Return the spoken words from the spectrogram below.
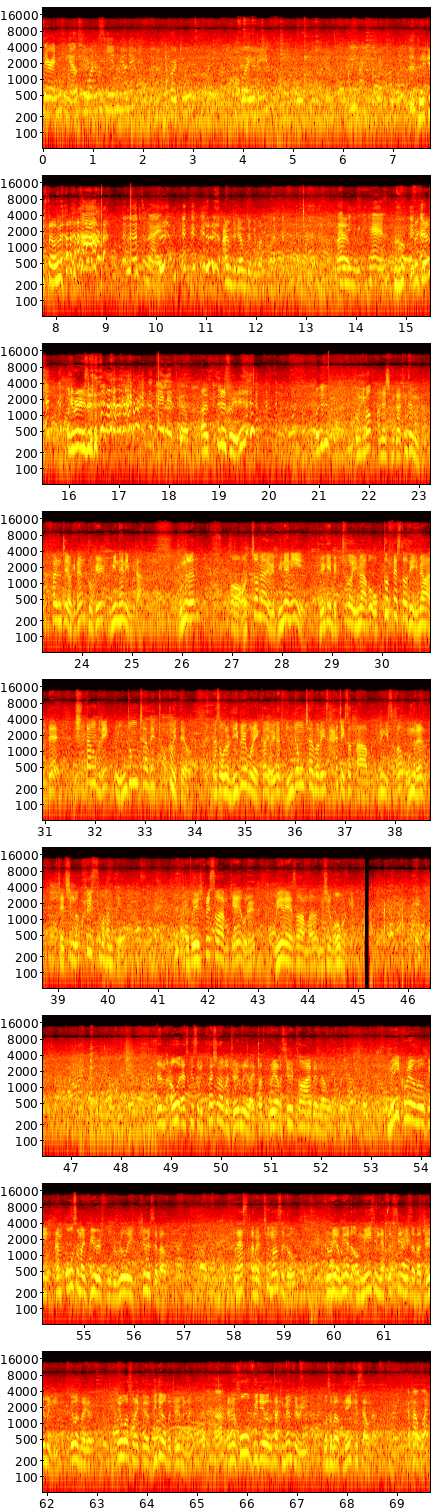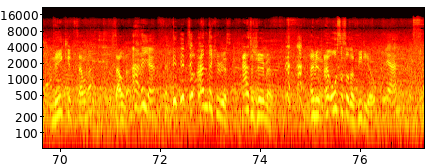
is there anything else you want to see in Munich or do before you leave? Naked sauna. Not tonight. I'm joking, I'm joking, but. I mean, we can. we can? Okay, where is it? okay, let's go. 아, seriously. 동기법 안녕하십니까 틴탑입니다. 현재 여기는 독일 뮌헨입니다. 오늘은 어, 어쩌면 여기 뮌헨이 되게 맥주가 유명하고 옥토페스트도 되게 유명한데 이 식당들이 좀 인종차별이 조금 있대요. 그래서 오늘 리뷰를 보니까 여기가 좀 인종차별이 살짝 있었다 뭐 이런 게 있어서 오늘은 제 친구 크리스와 함께 독일 크리스와 함께 오늘 뮌헨에서 한번 음식을 먹어볼게요. Then I will ask you some questions about Germany, like what Korea have a stereotype, and then many Korean will be, and also my viewers will be really curious about. Last, I mean, two months ago, Korea, we had an amazing Netflix series about Germany. It was like a, it was like a video about Germany, Uh-huh. and the whole video, the documentary, was about naked sauna. About what? Naked sauna, sauna. Ah, yeah. So I'm the curious, as a German. I mean, I also saw the video. yeah.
